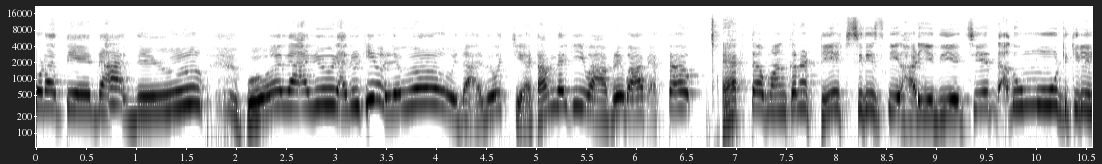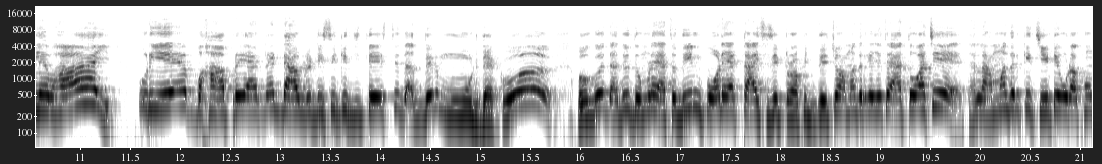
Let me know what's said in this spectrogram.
করাতে, দাদু। ও দাদু দাদু, কি হলো গো? দাদু চেটাম দেখি, বাপরে বাপ, একটা একটা বাঙ্কানা টেস্ট সিরিজকে হারিয়ে দিয়েছে? দাদু মুড কিলিলে ভাই? ওরে বাপরে, একটা ডাব্লিউটিসি কি জিতে এসছে দাদুদের মুড, দেখো। ওগো দাদু, তোমরা এতদিন পরে একটা আইসিসি ট্রফি জিতেছো, আমাদের কাছে তো এত আছে। তাহলে আমাদেরকে চেটে ওরকম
